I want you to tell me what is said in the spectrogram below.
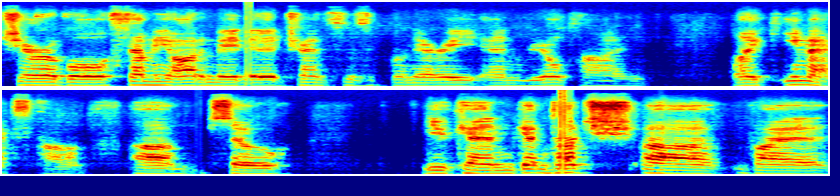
shareable, semi-automated, transdisciplinary, and real-time, like Emacs Um, so you can get in touch uh, via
